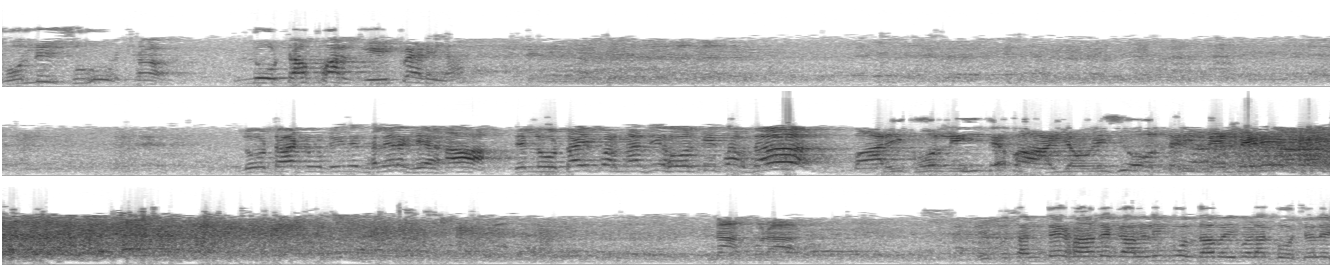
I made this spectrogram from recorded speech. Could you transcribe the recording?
ਖੋਲੀ ਸੂ। ਅੱਛਾ। ਲੋਟਾ ਭਰ ਹੀ ਪੈੜਿਆ ਲੋਟਾ ਟੂਟੀ ਦੇ ਥੱਲੇ ਰੱਖਿਆ। ਆ ਤੇ ਲੋਟਾ ਹੀ ਭਰਨਾ ਸੀ ਹੋਰ ਕੀ ਭਰਦਾ? ਬਾਰੀ ਖੋਲੀ ਸੀ ਤੇ ਆਵਾਜ਼ ਆਉਣੀ ਸੀ ਹੋਰ ਤੇਰੀ ਬੇਬੇ ਨੇ। ਨਾ ਮੁਰਾਦ। ਇਹ ਬਸੰਤੇ ਖਾਨ ਤੇ ਗੱਲ ਨਹੀਂ ਭੁੱਲਦਾ ਬਈ ਬੜਾ ਗੋਚਲੇ।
